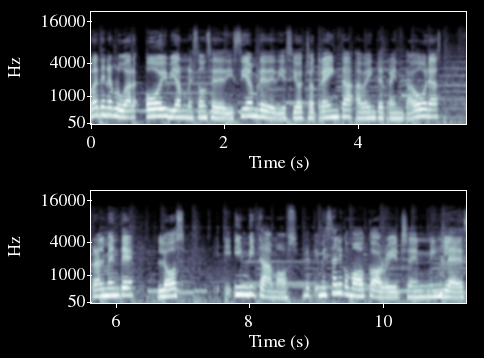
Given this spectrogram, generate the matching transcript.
Va a tener lugar hoy, viernes 11 de diciembre, de 18.30 a 20.30 horas. Realmente los invitamos, me sale como courage en inglés,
